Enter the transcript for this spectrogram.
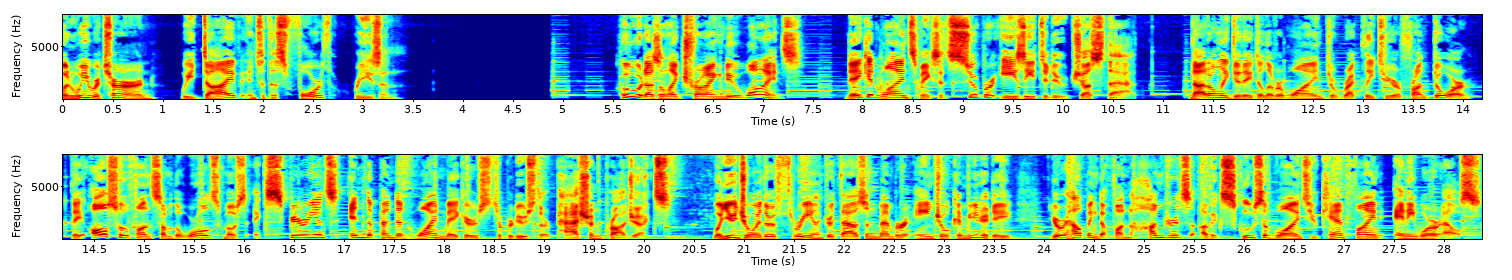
When we return, we dive into this fourth reason. Who doesn't like trying new wines? Naked Wines makes it super easy to do just that. Not only do they deliver wine directly to your front door, they also fund some of the world's most experienced independent winemakers to produce their passion projects. When you join their 300,000 member angel community, you're helping to fund hundreds of exclusive wines you can't find anywhere else.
